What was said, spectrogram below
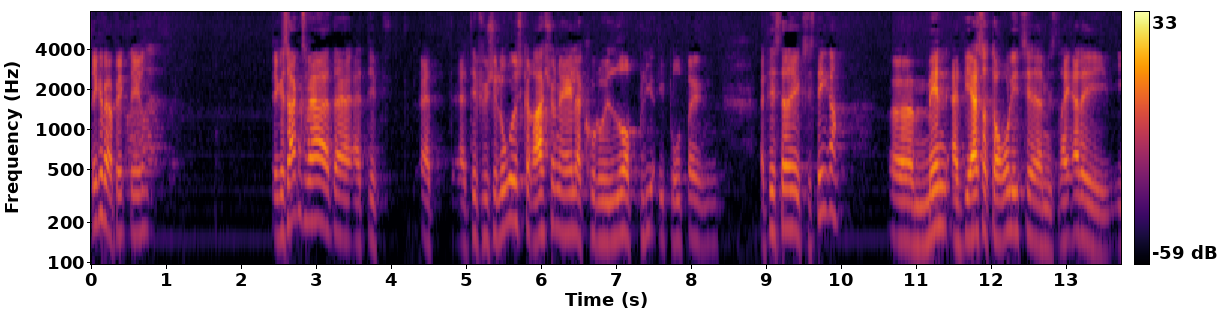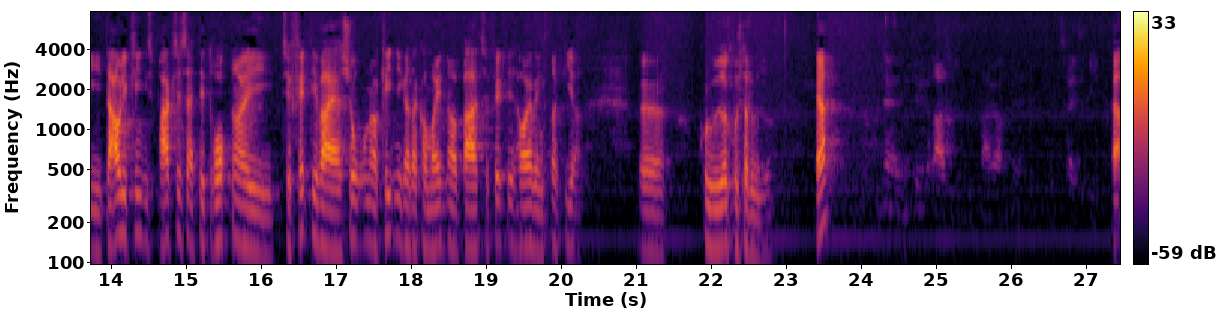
det kan være begge dele. Det kan sagtens være, at, at, det, at, at det fysiologiske rationale af kolloider bliver i blodbanen, at det stadig eksisterer, øh, men at vi er så dårlige til at administrere det i, i daglig klinisk praksis, at det drukner i tilfældige variationer, og klinikere, der kommer ind og bare tilfældigt højre og venstre giver øh, kolloider og krystalloider. Ja? Den her intelligente som du snakker om med, med 3 til 1, Ja.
